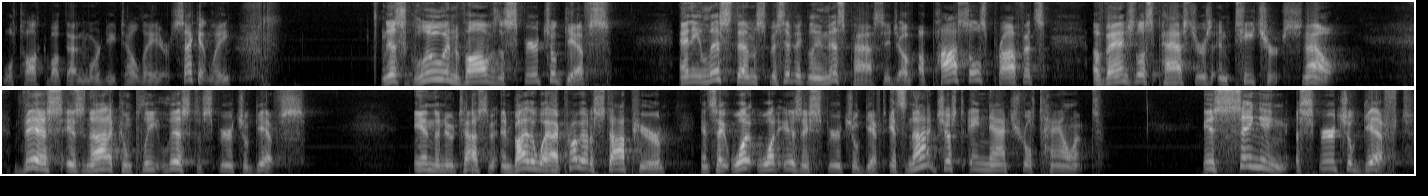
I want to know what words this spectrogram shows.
We'll talk about that in more detail later. Secondly, this glue involves the spiritual gifts, and he lists them specifically in this passage of apostles, prophets, evangelists, pastors, and teachers. Now, this is not a complete list of spiritual gifts in the New Testament. And by the way, I probably ought to stop here and say, what, what is a spiritual gift? It's not just a natural talent. Is singing a spiritual gift?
